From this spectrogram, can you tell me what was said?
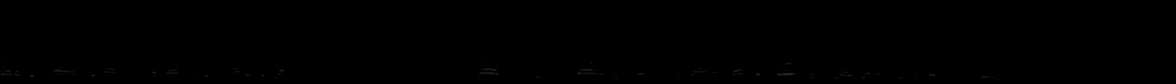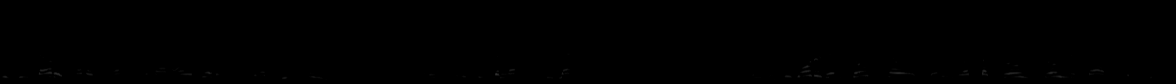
one of the towns, a man came along who was covered with leprosy. When he saw Jesus, he fell with his face to the ground and begged him, Lord, if you are willing, you can make me clean. And Jesus reached out his hand and touched the man. I am willing, he said, be clean. And immediately the leprosy left him. Then Jesus ordered him, Don't tell anyone, but go show yourself to the priest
